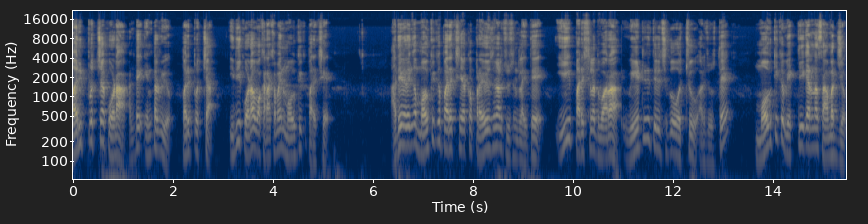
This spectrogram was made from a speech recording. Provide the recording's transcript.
పరిపృచ్ఛ కూడా అంటే ఇంటర్వ్యూ పరిపృచ్ఛ ఇది కూడా ఒక రకమైన మౌఖిక పరీక్షే. అదేవిధంగా మౌఖిక పరీక్ష యొక్క ప్రయోజనాలు చూసినట్లయితే ఈ పరీక్షల ద్వారా వేటిని తెలుసుకోవచ్చు అని చూస్తే మౌఖిక వ్యక్తీకరణ సామర్థ్యం.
